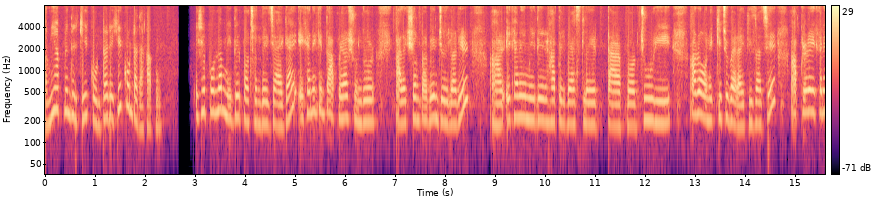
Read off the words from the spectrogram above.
আমি আপনাদেরকে কোনটা রেখে কোনটা দেখাবো। এসে পড়লাম মেয়েদের পছন্দের জায়গায়। এখানে কিন্তু আপনারা সুন্দর কালেকশন পাবেন জুয়েলারির। আর এখানে মেয়েদের হাতের ব্রেসলেট, তারপর চুড়ি আরও অনেক কিছু ভ্যারাইটিস আছে। আপনারা এখানে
